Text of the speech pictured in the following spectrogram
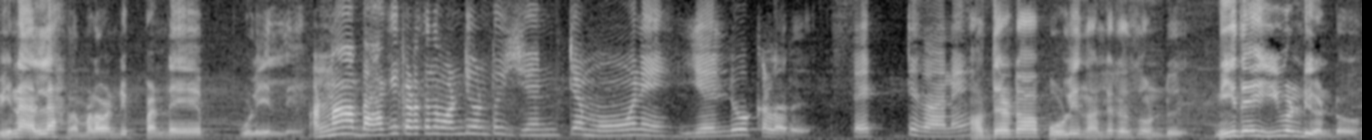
പിന്നെ അല്ല നമ്മുടെ വണ്ടി പണ്ടേ പൊളിയല്ലേ? അണ്ണാ ബാഗിൽ കിടക്കുന്ന വണ്ടി ഉണ്ട്? എന്റെ മോനെ യെല്ലോ കളറ് സെറ്റ് അതെടാ പൊളി നല്ല രസമുണ്ട്. നീ ഇതേ ഈ വണ്ടി കണ്ടോ?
